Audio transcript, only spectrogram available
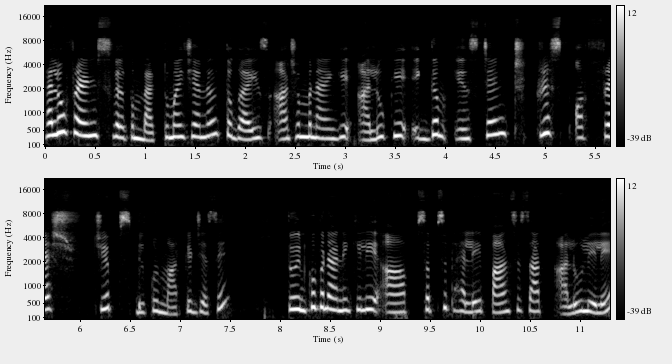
Hello friends welcome back to my channel तो गाइज़ आज हम बनाएँगे आलू के एकदम इंस्टेंट क्रिस्प और फ्रेश चिप्स बिल्कुल मार्केट जैसे। तो इनको बनाने के लिए आप सबसे पहले पाँच से सात आलू ले लें,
